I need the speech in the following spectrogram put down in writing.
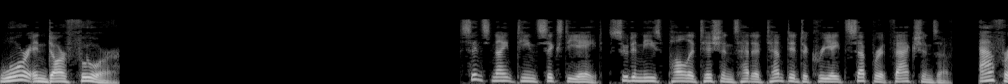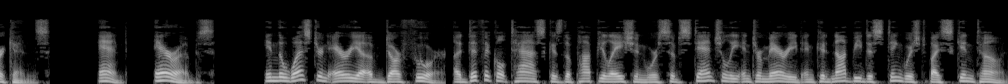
War in Darfur Since 1968, Sudanese politicians had attempted to create separate factions of Africans and Arabs in the western area of Darfur, a difficult task as the population were substantially intermarried and could not be distinguished by skin tone.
